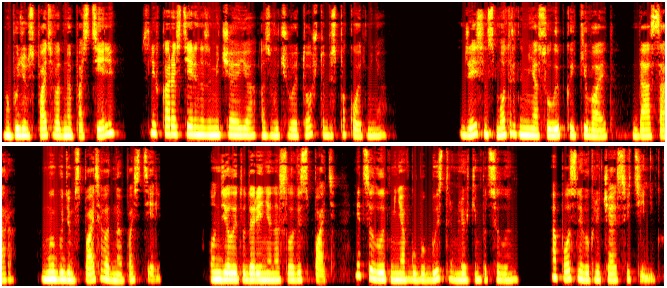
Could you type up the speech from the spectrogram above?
«Мы будем спать в одной постели?» Слегка растерянно замечаю я, озвучивая то, что беспокоит меня. Джейсон смотрит на меня с улыбкой и кивает. «Да, Сара, мы будем спать в одной постели». Он делает ударение на слове «спать» и целует меня в губы быстрым, легким поцелуем, а после выключает светильник.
